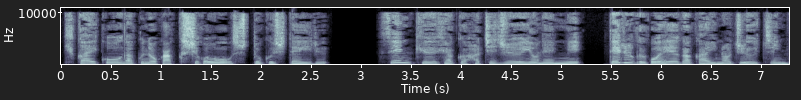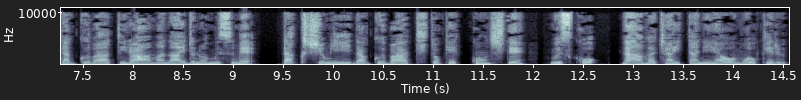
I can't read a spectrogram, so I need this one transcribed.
機械工学の学士号を取得している。1984年にテルグ語映画界の重鎮ダッグバーティ・ラーマナイドの娘、ラクシュミー・ダッグバーティと結婚して、息子、ナーガ・チャイタニアを儲ける。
